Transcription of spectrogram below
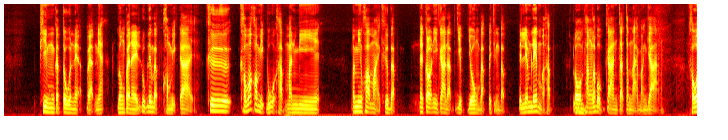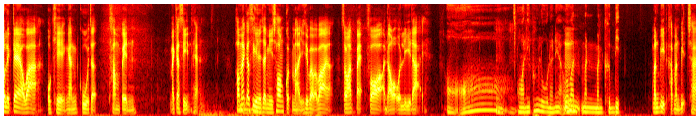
พิมพ์การ์ตูนเนี่ยแบบเนี้ยลงไปในรูปเล่มแบบคอมิกได้ คือคำว่าคอมิกบุ๊กอะครับมันมีมันมีความหมายคือแบบในกรณีการแบบหยิบโยงแบบไปถึงแบบเป็นเล่มๆอะครับรวมทั้งระบบการจัดจำหน่ายบางอย่าง เขาก็เลยแก้ว่า โอเค งั้นกูจะทำเป็น magazine แทน เพราะ magazine เนี่ยจะมีช่องกฎหมายอยู่ที่แบบว่า สามารถแปะ for adult only ได้ อ๋อออ๋ออันนี้เพิ่งรู้นะเนี่ยว่ามันมันมันคือบิด มันบิดครับมันบิดใช่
